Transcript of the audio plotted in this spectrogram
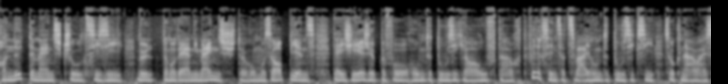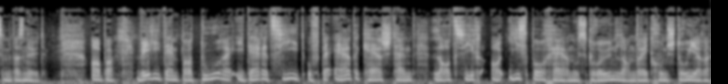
kann nicht der Mensch geschuld sein, weil der moderne Mensch, der Homo sapiens, der ist erst etwa vor 100.000 Jahren auftaucht. Vielleicht sind es ja 200.000 gewesen, so genau weiß man das nicht. Aber welche Temperaturen in dieser Zeit auf der Erde geherrscht haben, lässt sich an Eisbohrkernen aus Grönland rekonstruieren.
